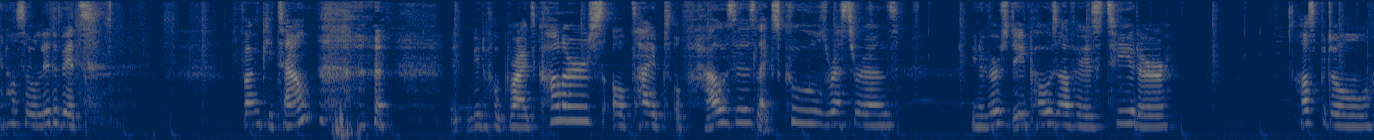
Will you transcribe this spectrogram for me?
And also a little bit funky town. with beautiful bright colors, all types of houses like schools, restaurants, university, post office, theater, hospital,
